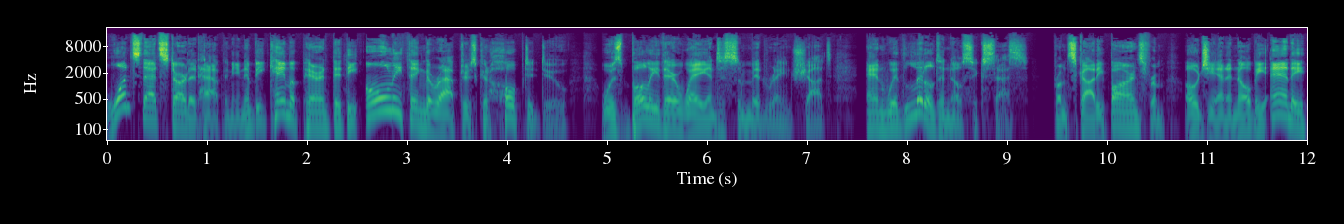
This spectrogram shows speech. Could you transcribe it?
once that started happening, it became apparent that the only thing the Raptors could hope to do was bully their way into some mid range shots, and with little to no success from Scottie Barnes, from OG Anunoby, and a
